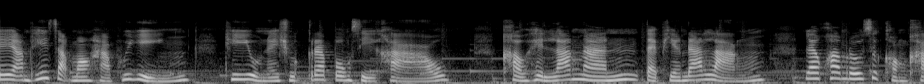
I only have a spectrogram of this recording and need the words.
ยายามที่จะมองหาผู้หญิง ที่อยู่ในชุดกระโปรงสีขาว เขาเห็นร่างนั้นแต่เพียงด้านหลัง และความรู้สึกของเข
